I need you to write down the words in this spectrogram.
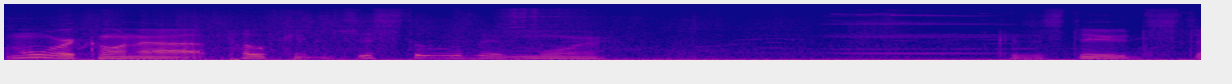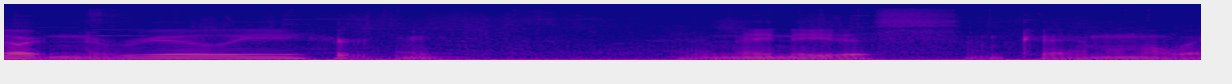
I'm gonna work on uh, poking just a little bit more. Cause this dude's starting to really hurt me. And they need us. Okay, I'm on my way.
